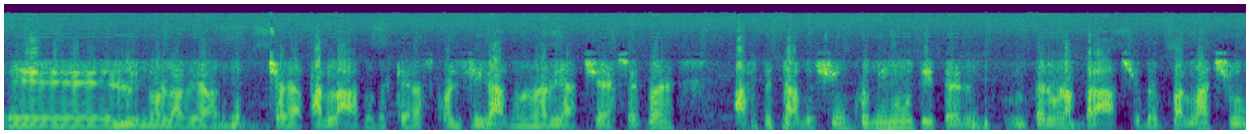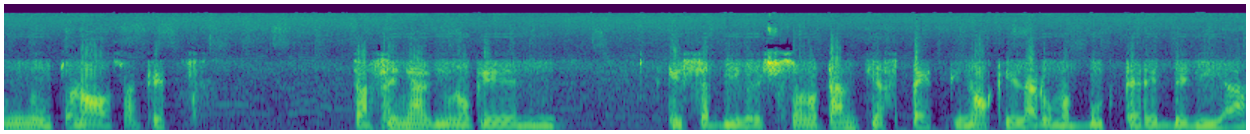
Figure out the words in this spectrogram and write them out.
lui non l'aveva ci aveva parlato perché era squalificato non aveva accesso e poi ha aspettato 5 minuti per, per un abbraccio per parlarci un minuto no? Anche a segnale di uno che, che sa vivere. Ci sono tanti aspetti no, che la Roma butterebbe via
